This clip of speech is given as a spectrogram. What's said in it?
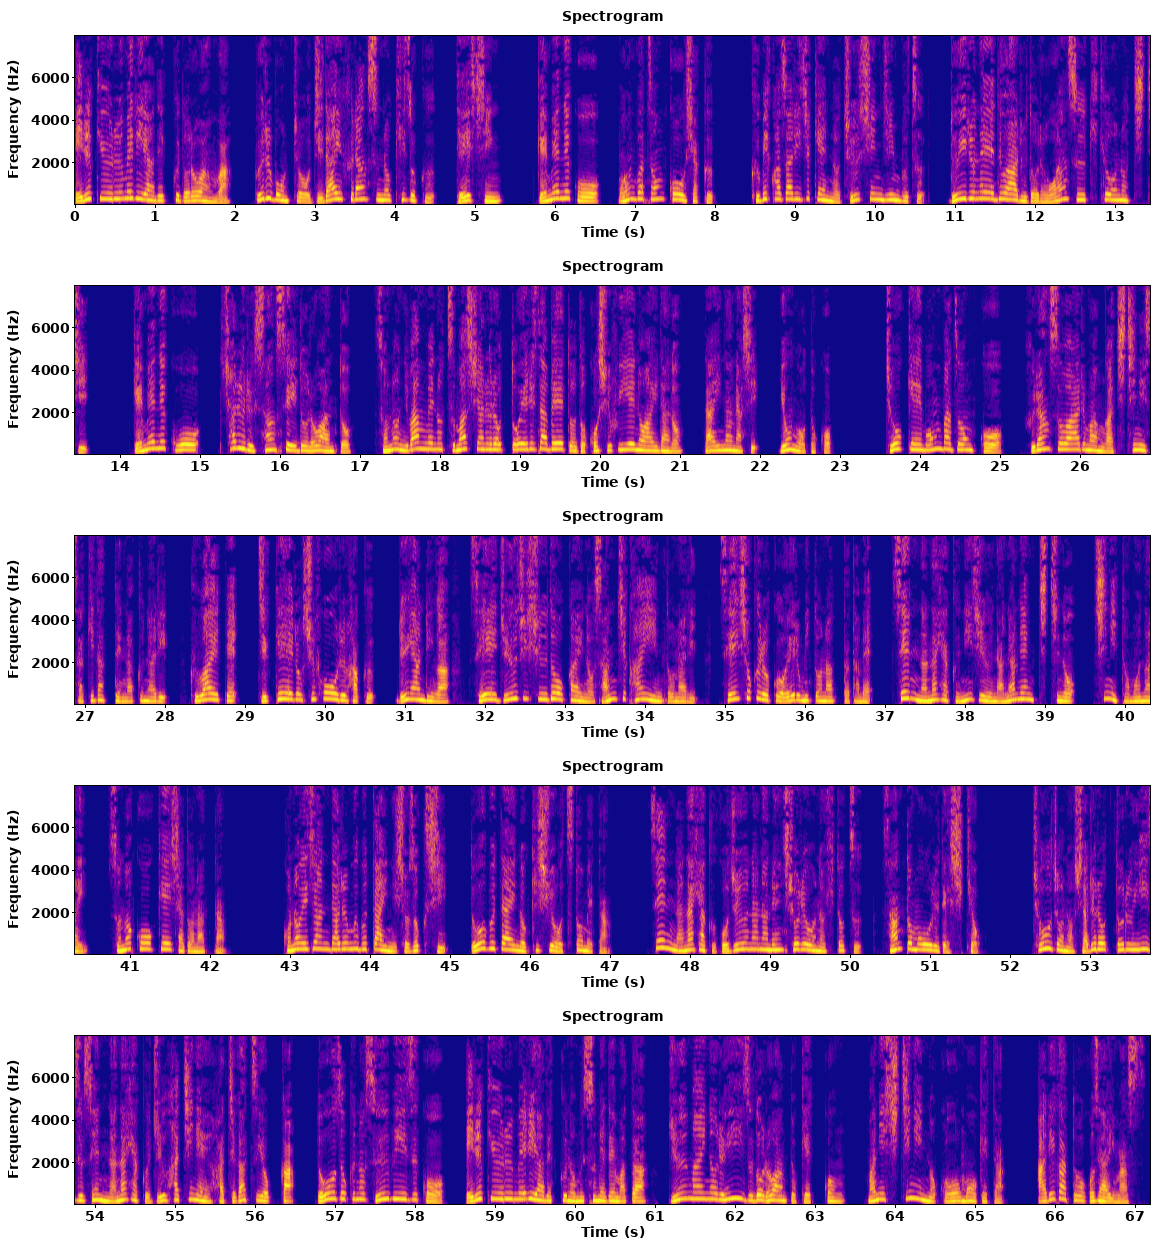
エルキュール・メリアデック・ド・ロアンは、ブルボン朝時代フランスの貴族、廷臣、ゲメネ公、モンバゾン公爵、首飾り事件の中心人物、ルイ・ルネ・エドゥアール・ド・ロアン枢機卿の父、ゲメネ公、シャルル三世ド・ロアンと、その二番目の妻シャルロット・エリザベート・ド・コシュフィレの間の第七子、四男。長兄モンバゾン公、フランソワ・アルマンが父に先立って亡くなり、加えて、次兄ロシュフォール伯、ルイ・アンリが、聖十字修道会の三次会員となり、聖職禄を得る身となったため、1727年父の死に伴い、その後継者となった。近衛ジャンダルム部隊に所属し、同部隊の旗手を務めた。1757年所領の一つ、サントモールで死去。長女のシャルロット・ルイーズ1718年8月4日、同族のスービーズ公、エルキュール・メリアデックの娘でまた、従妹のルイーズ・ド・ロアンと結婚、間に7人の子を設けた。ありがとうございます。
